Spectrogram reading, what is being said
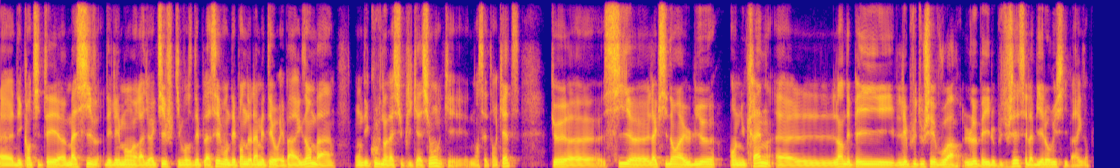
euh, des quantités massives d'éléments radioactifs qui vont se déplacer vont dépendre de la météo. Et par exemple, bah, on découvre dans la supplication, qui est dans cette enquête, que si l'accident a eu lieu en Ukraine, l'un des pays les plus touchés, voire le pays le plus touché, c'est la Biélorussie, par exemple.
